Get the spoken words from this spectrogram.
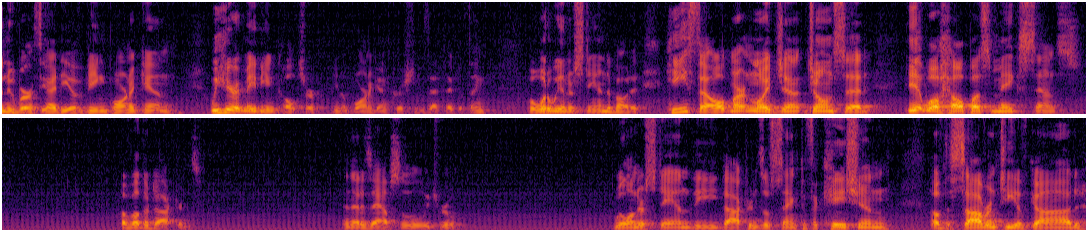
The new birth, the idea of being born again. We hear it maybe in culture, you know, born again Christians, that type of thing. But what do we understand about it? He felt, Martyn Lloyd-Jones said, it will help us make sense of other doctrines. And that is absolutely true. We'll understand the doctrines of sanctification, of the sovereignty of God,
